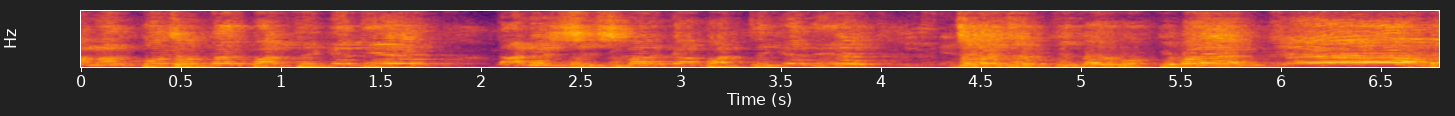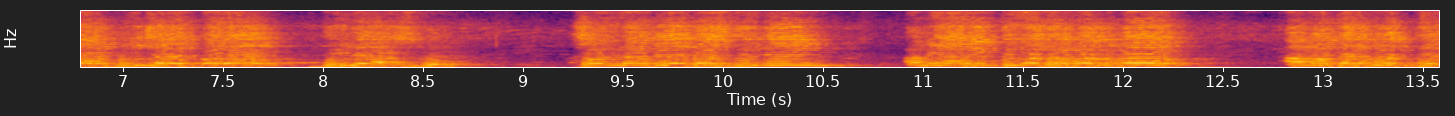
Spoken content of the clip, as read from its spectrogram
আমার পছন্দের প্রার্থীকে দিয়ে, ধানের শীষ মার্কা প্রার্থীকে দিয়ে জয়যুক্তি করব। কি বলেন? আমরা বিজয় করে ফিরে আসব। সংগ্রামী উপস্থিতি, আমি আরেকটি কথা বলব। আমাদের মধ্যে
